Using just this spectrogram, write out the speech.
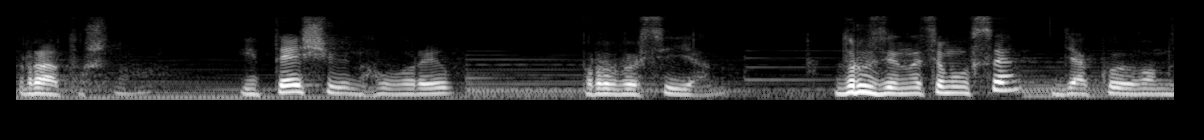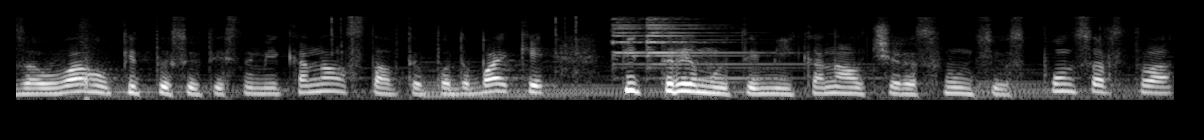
Ратушного і те, що він говорив про росіян. Друзі, на цьому все. Дякую вам за увагу. Підписуйтесь на мій канал, ставте вподобайки, підтримуйте мій канал через функцію спонсорства.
